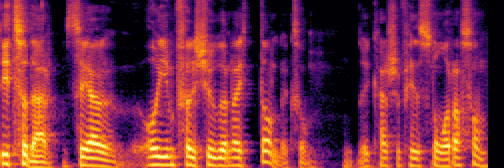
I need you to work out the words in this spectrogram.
lite sådär. Så jag, och inför 2019 liksom. Det kanske finns några som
